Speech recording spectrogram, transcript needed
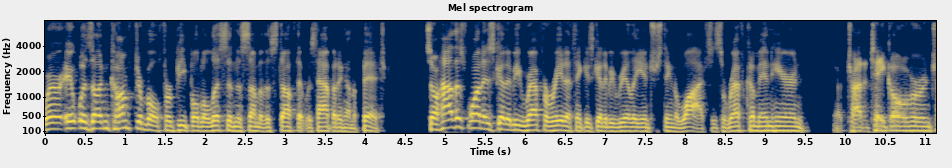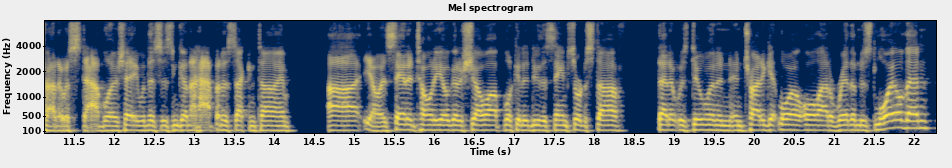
where it was uncomfortable for people to listen to some of the stuff that was happening on the pitch so how this one is going to be refereed i think is going to be really interesting to watch does the ref come in here and you know, try to take over and try to establish hey well this isn't going to happen a second time uh, you know, is San Antonio going to show up looking to do the same sort of stuff that it was doing and, and try to get Loyal all out of rhythm? Does Loyal then,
